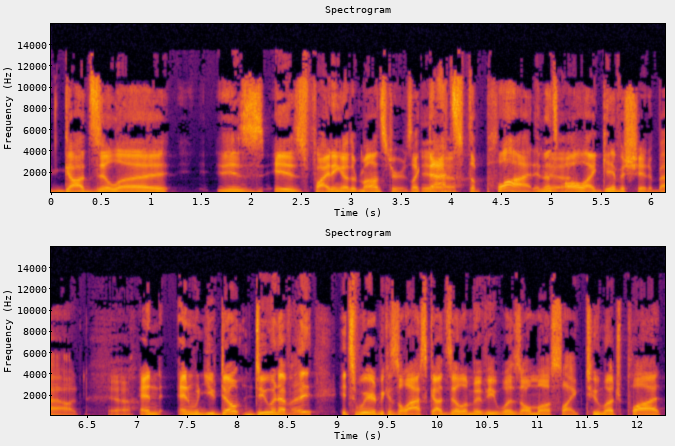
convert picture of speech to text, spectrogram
Godzilla is is fighting other monsters. Like Yeah. that's the plot, and that's Yeah. all I give a shit about. Yeah. And and when you don't do enough, it, it's weird because the last Godzilla movie was almost like too much plot.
